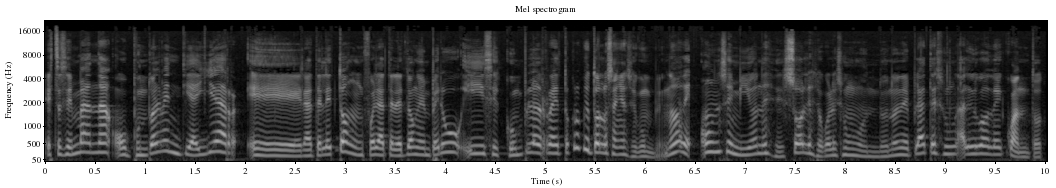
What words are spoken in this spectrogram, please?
Esta semana, o puntualmente ayer, eh, la Teletón, fue la Teletón en Perú y se cumplió el reto, creo que todos los años se cumplen, ¿no? De 11 millones de soles, lo cual es un montón de plata, es un, algo de cuánto,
